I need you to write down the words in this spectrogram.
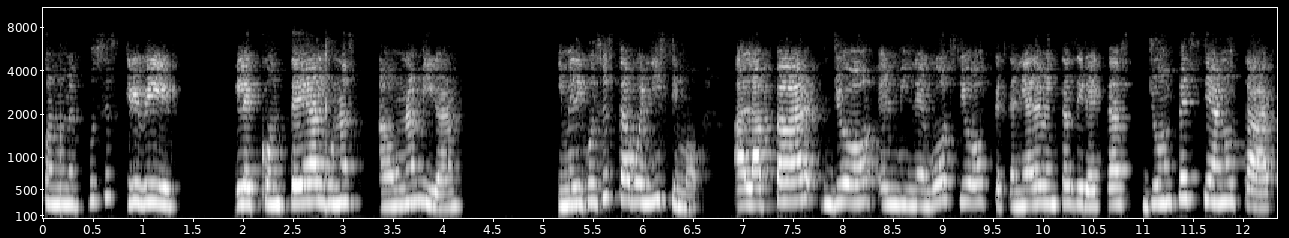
cuando me puse a escribir, le conté algunas a una amiga y me dijo, eso está buenísimo. A la par, yo en mi negocio que tenía de ventas directas, yo empecé a notar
